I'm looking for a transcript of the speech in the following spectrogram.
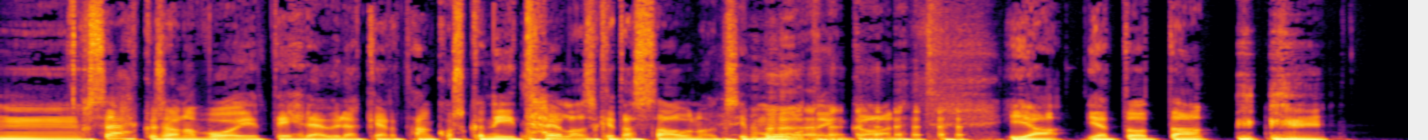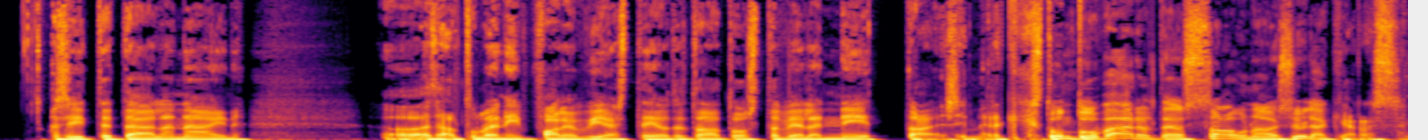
Mm, sähkösauna voi tehdä yläkertaan, koska niitä ei lasketa saunoiksi muutenkaan. Ja, ja tota, sitten täällä näin, täällä tulee niin paljon viestejä, otetaan tuosta vielä netta esimerkiksi. Tuntuu väärältä, jos sauna olisi yläkerrassa.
